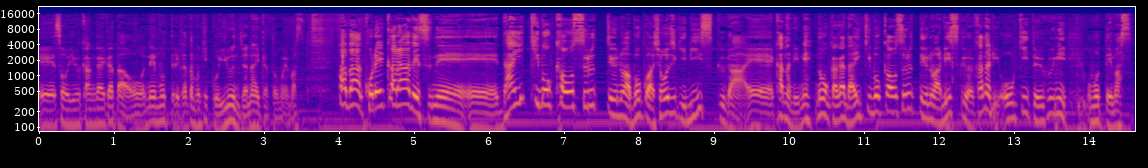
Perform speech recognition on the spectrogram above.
えー、そういう考え方をね、持ってる方も結構いるんじゃないかと思います。ただ、これからですね、えー、大規模化をするっていうのは僕は正直リスクが、えー、かなりね、農家が大規模化をするっていうのはリスクがかなり大きいというふうに思っています。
